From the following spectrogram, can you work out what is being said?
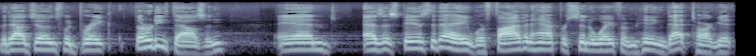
the Dow Jones would break 30,000 and as it stands today, we're 5.5% away from hitting that target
